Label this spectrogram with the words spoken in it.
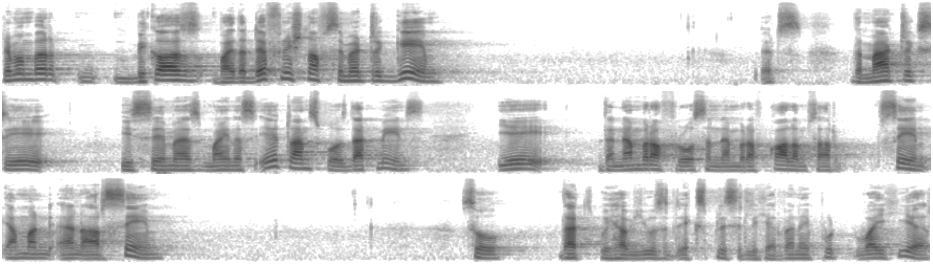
Remember because by the definition of symmetric game let us the matrix A is same as minus A transpose that means A the number of rows and number of columns are same M and N are same. So that we have used explicitly here when I put y here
